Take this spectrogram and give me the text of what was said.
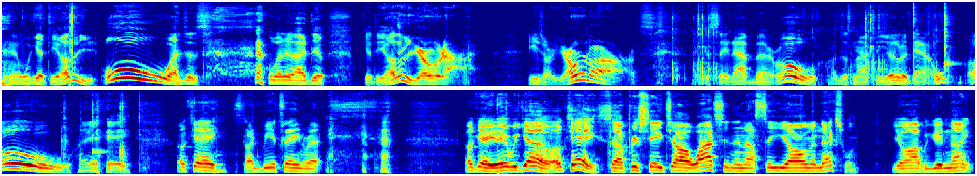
and we'll get the other... Oh, I just... what did I do? Get the other Yoda. These are Yodas. I can say that better. Oh, I just knocked the Yoda down. Oh, oh hey. Okay, starting to be a train wreck. okay, there we go. Okay, so I appreciate y'all watching, and I'll see y'all in the next one. Y'all have a good night.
